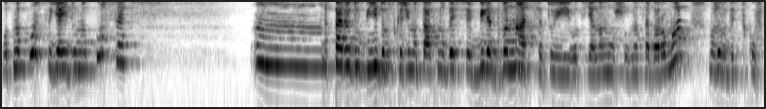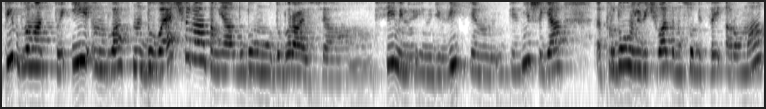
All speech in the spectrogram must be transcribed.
от на курси, я йду на курси перед обідом, скажімо так, ну десь біля 12-ї от я наношу на себе аромат, можливо, десь тако в пів 12-ї. І, власне, до вечора, там я додому добираюся 7, іноді в 8, пізніше я е, продовжую відчувати на собі цей аромат.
